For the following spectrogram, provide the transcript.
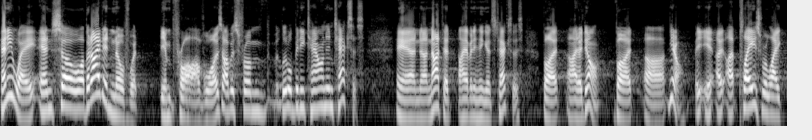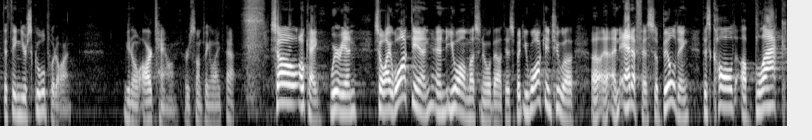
Anyway, and so, uh, but I didn't know what improv was. I was from a little bitty town in Texas. And uh, not that I have anything against Texas, but I don't. But, uh, you know, it, it, plays were like the thing your school put on, you know, our town or something like that. So, okay, we're in. So I walked in, and you all must know about this, but you walk into a, a an edifice, a building that's called a black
